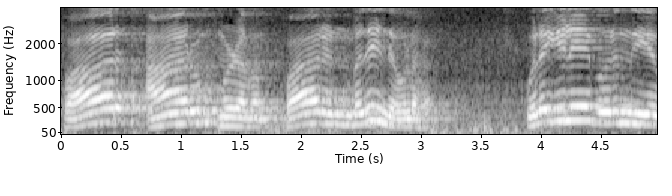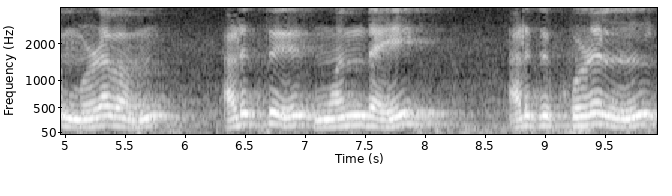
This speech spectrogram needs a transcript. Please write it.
பார் ஆறும் முழவம். பார் என்பது இந்த உலகம். உலகிலே பொருந்திய முழவம் அடுத்து மொந்தை அடுத்து குழல்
